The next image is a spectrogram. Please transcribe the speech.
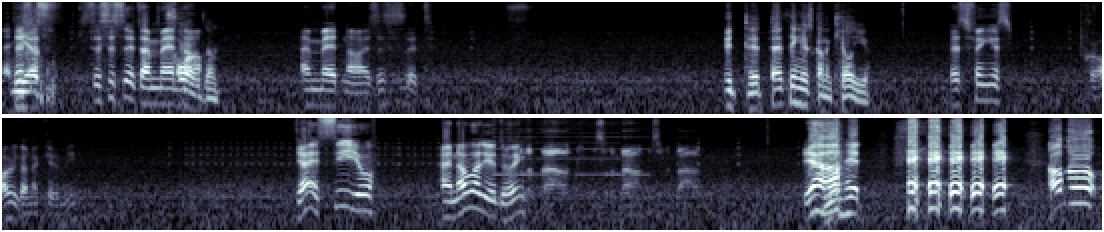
And This have is this is it. I'm mad four now. of them. I'm mad now. This is it. Dude, that, that thing is gonna kill you. This thing is probably gonna kill me. Yeah, I see you. I know what you're doing. What's it about? What's it about? What's it about? Yeah. One hit. Oh!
